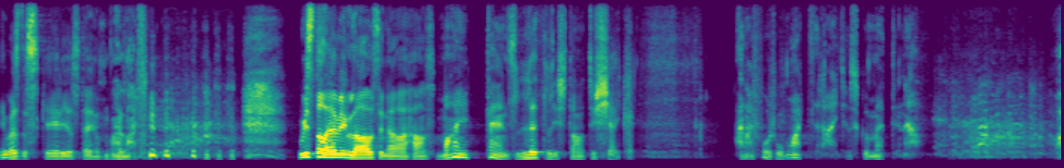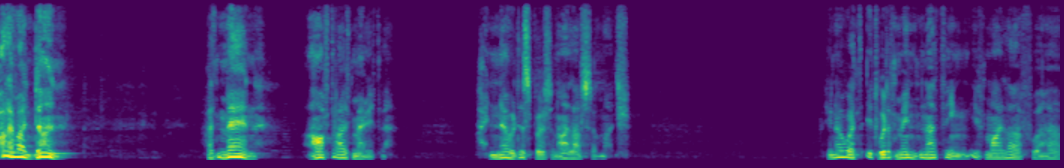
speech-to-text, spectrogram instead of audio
It was the scariest day of my life. We're still having laughs in our house. My pants literally start to shake. And I thought, what did I just commit to now? what have I done? But man, after I've married her, I know this person I love so much. You know what? It would have meant nothing if my love for her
